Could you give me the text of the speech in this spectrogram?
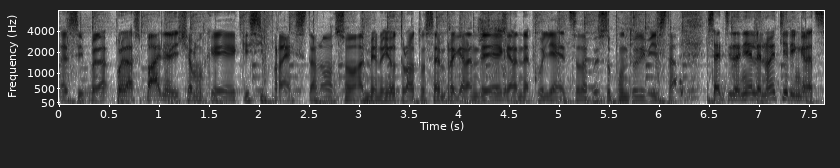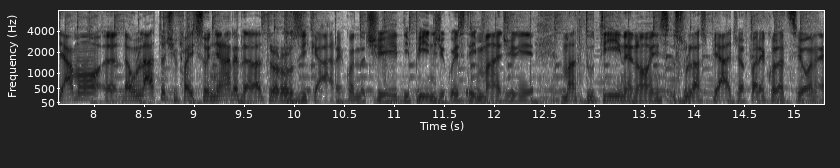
Eh sì, poi la, poi la Spagna diciamo che, che, si presta, no? so, almeno io ho trovato sempre grande, grande, accoglienza da questo punto di vista. Senti Daniele, noi ti ringraziamo, eh, da un lato ci fai sognare, dall'altro rosicare quando ci dipingi queste immagini mattutine no? In, sulla spiaggia a fare colazione,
